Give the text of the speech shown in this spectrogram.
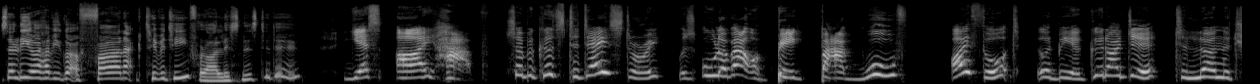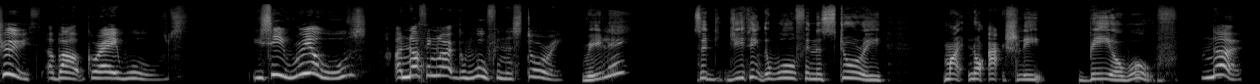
So, Leo, have you got a fun activity for our listeners to do? Yes, I have. So, because today's story was all about a big bad wolf, I thought it would be a good idea to learn the truth about grey wolves. You see, real wolves are nothing like the wolf in the story. Really? So, do you think the wolf in the story might not actually be a wolf? No,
